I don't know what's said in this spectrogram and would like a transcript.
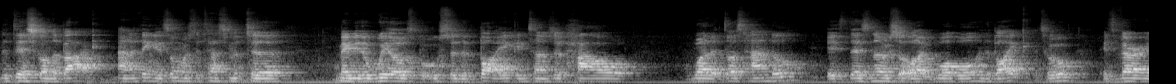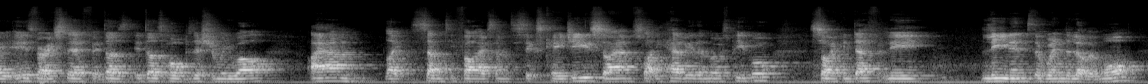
the disc on the back, and I think it's almost a testament to maybe the wheels, but also the bike in terms of how well it does handle. It's, there's no sort of like wobble in the bike at all. It's very, it is very stiff. It does, it does hold position really well. I am like 75, 76 kgs, so I am slightly heavier than most people. So I can definitely lean into the wind a little bit more.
